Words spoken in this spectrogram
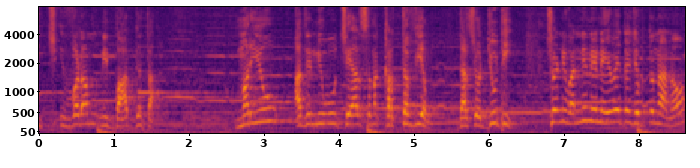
ఇచ్చి ఇవ్వడం నీ బాధ్యత. మరియు అది నువ్వు చేయాల్సిన కర్తవ్యం. దట్స్ యువర్ డ్యూటీ చూడండి ఇవన్నీ నేను ఏవైతే చెప్తున్నానో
